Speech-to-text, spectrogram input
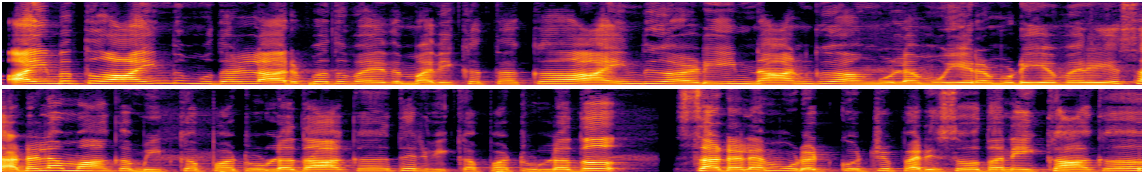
ஐம்பத்து ஐந்து முதல் அறுபது வயது மதிக்கத்தக்க ஐந்து அடி நான்கு அங்குலம் உயரமுடையவரே சடலமாக மீட்கப்பட்டுள்ளதாக தெரிவிக்கப்பட்டுள்ளது. சடலம் உடற்கூற்று பரிசோதனைக்காக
